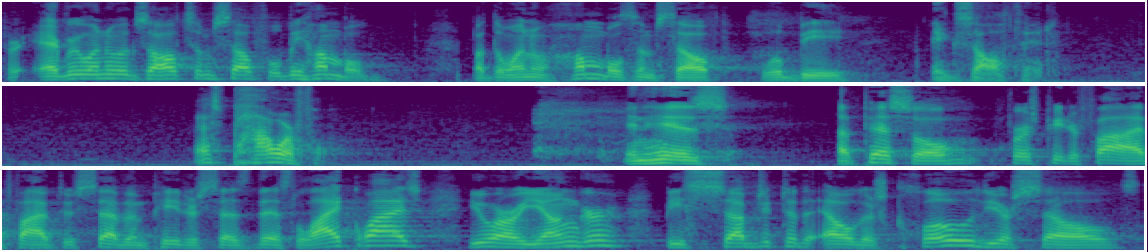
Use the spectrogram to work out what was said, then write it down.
For everyone who exalts himself will be humbled, but the one who humbles himself will be exalted. That's powerful. In his epistle, 1 Peter 5, 5 through 7, Peter says this Likewise, you are younger, be subject to the elders. Clothe yourselves,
